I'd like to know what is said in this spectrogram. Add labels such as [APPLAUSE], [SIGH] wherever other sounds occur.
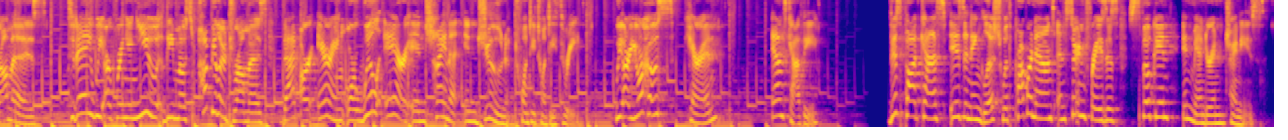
dramas. Today, we are bringing you the most popular dramas that are airing or will air in China in June 2023. We are your hosts, Karen and Kathy. This podcast is in English with proper nouns and certain phrases spoken in Mandarin Chinese.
